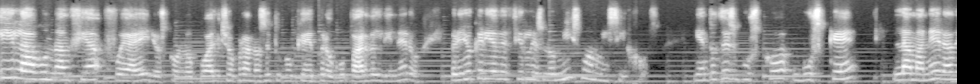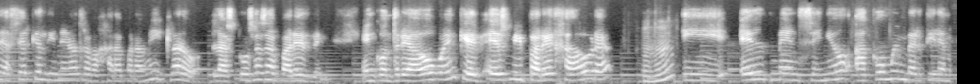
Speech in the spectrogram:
y la abundancia fue a ellos, con lo cual Chopra no se tuvo que preocupar del dinero. Pero yo quería decirles lo mismo a mis hijos. Y entonces buscó, busqué la manera de hacer que el dinero trabajara para mí. Claro, las cosas aparecen. Encontré a Owen, que es mi pareja ahora, y él me enseñó a cómo invertir en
